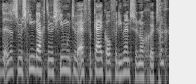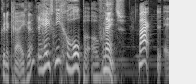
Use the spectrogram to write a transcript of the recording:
dat ze misschien dachten, misschien moeten we even kijken of we die mensen nog eh, terug kunnen krijgen. Heeft niet geholpen, overigens. Maar eh,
